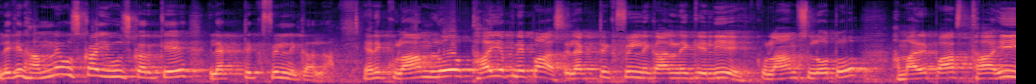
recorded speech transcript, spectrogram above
लेकिन हमने उसका यूज़ करके इलेक्ट्रिक फ़ील्ड निकाला। यानी गुलाम लो था ही अपने पास इलेक्ट्रिक फ़ील्ड निकालने के लिए। गुलाम्स लो तो हमारे पास था ही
